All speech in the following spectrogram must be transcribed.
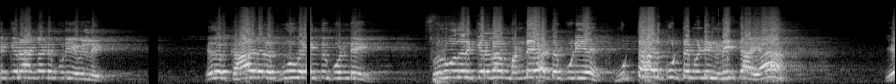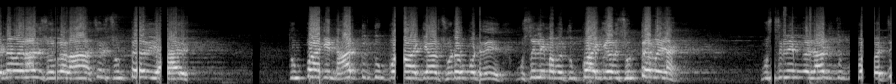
இருக்கிறாங்கன்னு புரியவில்லை. ஏதோ காதல பூ வைத்துக் கொண்டு சொல்வதற்கெல்லாம் மண்டையாட்டக்கூடிய முட்டாள் கூட்டம் என்று நினைத்தாயா? என்ன வேணாலும் சொல்லலாம். சரி சுட்டது யாரு? துப்பாக்கி நாட்டு துப்பாக்கியால் சுடப்பட்டது. முஸ்லீம் அவன் துப்பாக்கியால் சுட்டவன் முஸ்லீம்கள் நாட்டு துப்பாக்கி வச்சு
